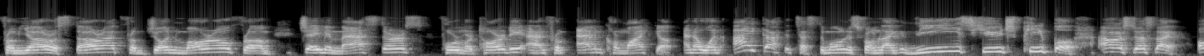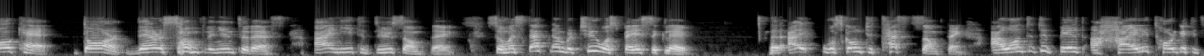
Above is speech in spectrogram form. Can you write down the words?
from Yaro Starak, from John Morrow, from Jamie Masters, former Tardy, and from Evan Carmichael. And when I got the testimonials from like these huge people, I was just like, okay, darn, there's something into this. I need to do something. So my step number two was basically that I was going to test something. I wanted to build a highly targeted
